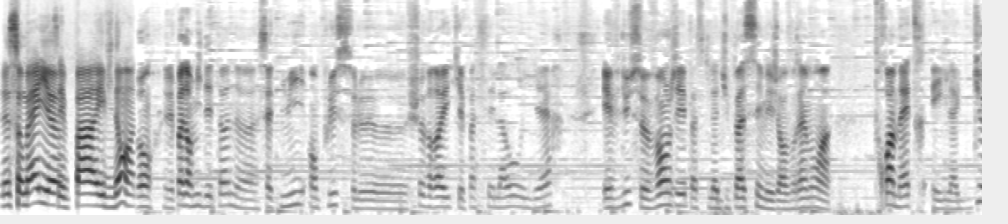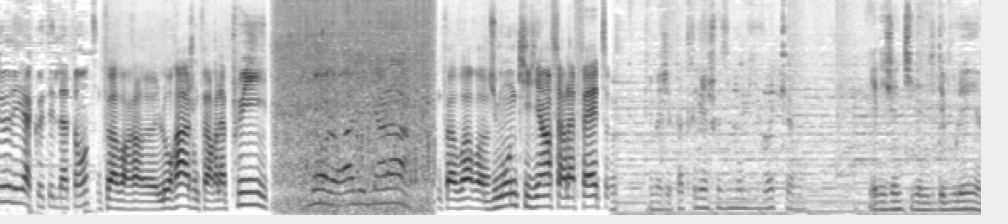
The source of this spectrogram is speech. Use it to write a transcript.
Le sommeil, euh, c'est pas évident. Hein. Bon, j'ai pas dormi des tonnes euh, cette nuit. En plus, le chevreuil qui est passé là-haut hier est venu se venger parce qu'il a dû passer, mais genre vraiment à 3 mètres et il a gueulé à côté de la tente. On peut avoir l'orage, on peut avoir la pluie. Bon, l'orage est bien là on peut avoir euh, du monde qui vient faire la fête. Eh ben, j'ai pas très bien choisi mon bivouac. Euh. Il y a des jeunes qui viennent de débouler euh,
